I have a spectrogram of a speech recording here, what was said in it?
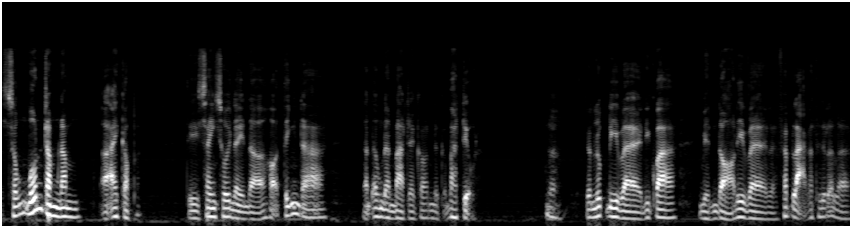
sống 400 năm ở Ai Cập thì sanh sôi nảy nở họ tính ra đàn ông đàn bà trẻ con được có 3 triệu. Dạ. Cho lúc đi về đi qua biển đỏ đi về là phép lạ các thứ đó là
